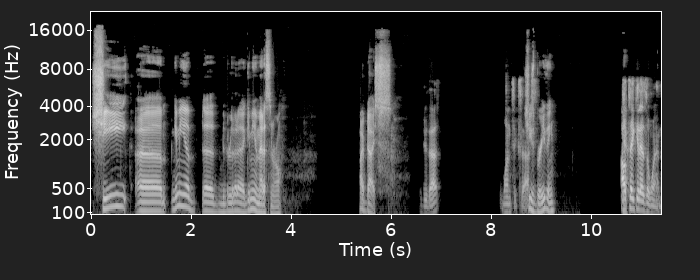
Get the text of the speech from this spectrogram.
She, uh, give me a, uh, blah, blah, blah, give me a medicine roll. Five dice. Do that. One success. She's breathing. I'll yeah. take it as a win.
